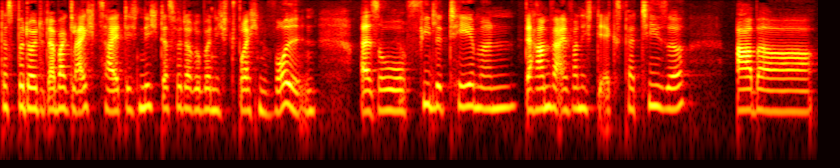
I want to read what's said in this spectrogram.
Das bedeutet aber gleichzeitig nicht, dass wir darüber nicht sprechen wollen. Also viele Themen, da haben wir einfach nicht die Expertise, aber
